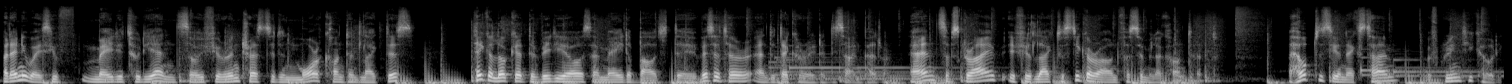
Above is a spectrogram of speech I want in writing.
But anyways, you've made it to the end, so if you're interested in more content like this, take a look at the videos I made about the visitor and the decorator design pattern. And subscribe if you'd like to stick around for similar content. I hope to see you next time with Green Tea Coding.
